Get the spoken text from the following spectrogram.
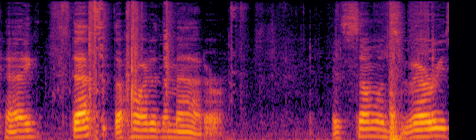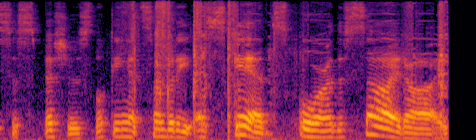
Okay, that's at the heart of the matter. If someone's very suspicious, looking at somebody askance or the side eye.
